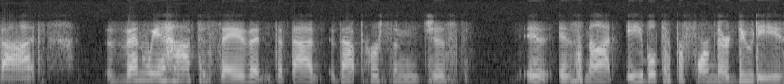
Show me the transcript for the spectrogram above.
that, then we have to say that that that, that person just is, is not able to perform their duties,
